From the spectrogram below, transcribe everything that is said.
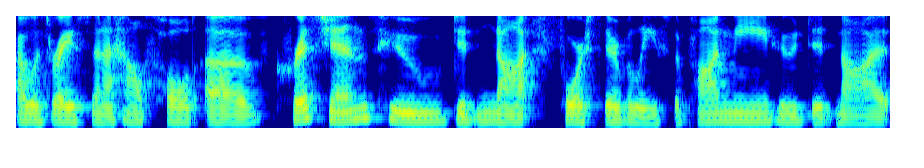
I was raised in a household of Christians who did not force their beliefs upon me, who did not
